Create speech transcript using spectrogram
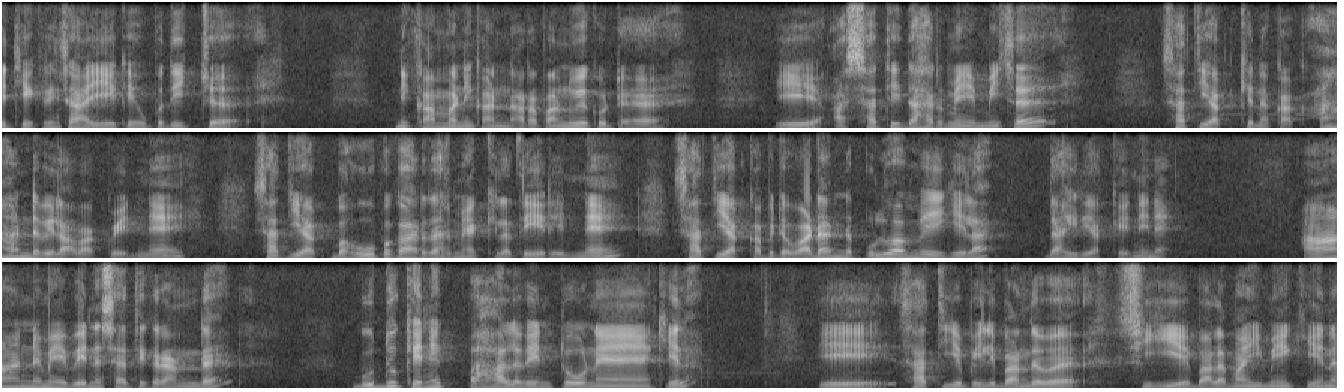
ඒක නිසා ඒකේ උපදිච්ච නිකම්ම නිකන් නරපණුවෙකුට ඒ අසති ධර්මයේ මිස සතියක් කෙනකක් අහන්න වෙලාවක් වෙන්නේ සතියක් බහූපකාර ධර්මයක් කියලා තේරෙන්නේ සතියක් අපිට වඩන්න පුළුවන් වෙයි කියලා ධෛර්යයක් එන්නේ නැහැ. ආන්න මේ වෙනස ඇතිකරන්න බුදු කෙනෙක් පහළ වෙන්න ඕනේ කියලා ඒ සතිය පිළිබඳව සිහියේ බලමයි මේ කියන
